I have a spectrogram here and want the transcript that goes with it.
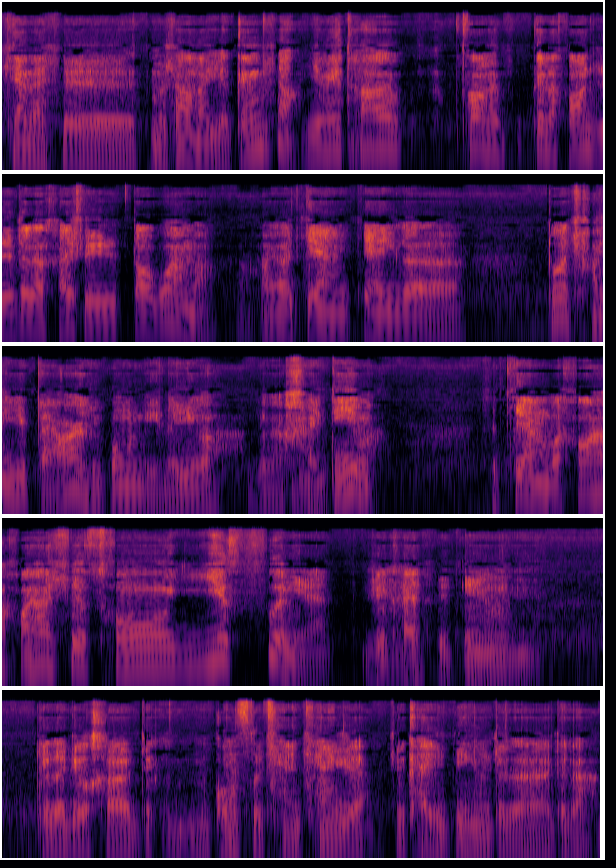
现在是怎么上呢，也跟不上，因为他放了为了防止这个海水倒灌嘛，还要建建一个多长一百二十公里的一个这个海堤嘛，是建了我好像好像是从一四年就开始进行。这个就和这个公司签签约，就开始进行这个这个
